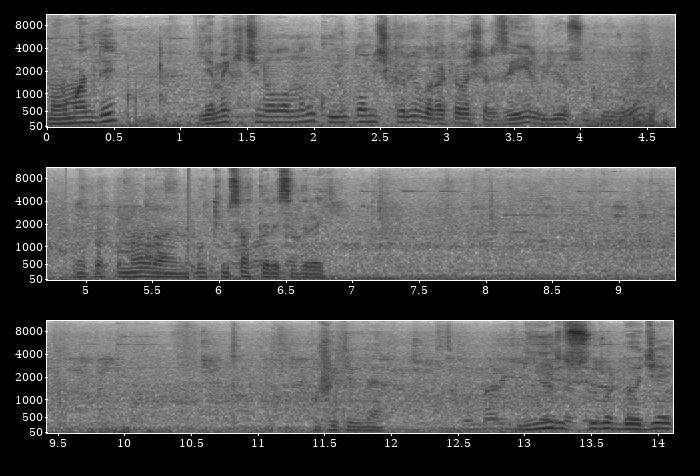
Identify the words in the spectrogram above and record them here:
Normalde yemek için olanların kuyruklarını çıkarıyorlar arkadaşlar. Zehir biliyorsun kuyruğu. Evet bak bunlar da aynı. Bu timsah derisi direkt. Bu şekilde. Bir sürü böcek.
